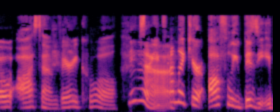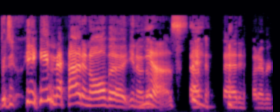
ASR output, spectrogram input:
so awesome. Very cool. Yeah. So you sound like you're awfully busy between that and all the, you know, the yes. stuff and bed and whatever.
